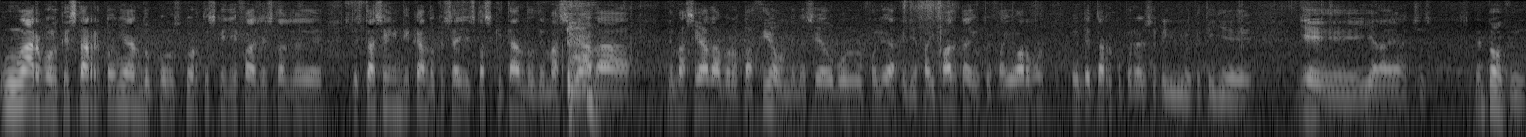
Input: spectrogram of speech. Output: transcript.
un árbol que está retoñando polos cortes que lle faz, estás, eh, te estás indicando que xa lle estás quitando demasiada demasiada brotación, demasiado volumen foliar que lle fai falta e o que fai o árbol é intentar recuperar ese equilibrio que ti lle, lle, lle anches. Entonces,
